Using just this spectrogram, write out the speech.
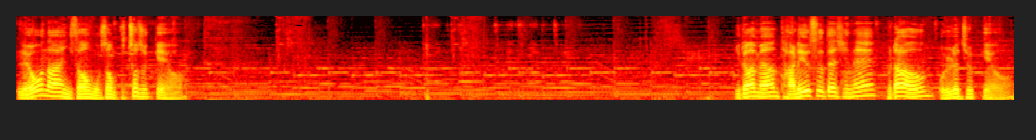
레오나 이성 우선 붙여줄게요 이러면 다리우스 대신에 브라움 올려줄게요.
